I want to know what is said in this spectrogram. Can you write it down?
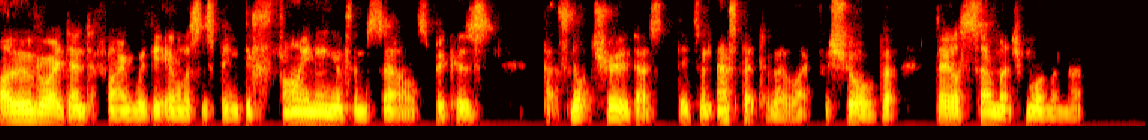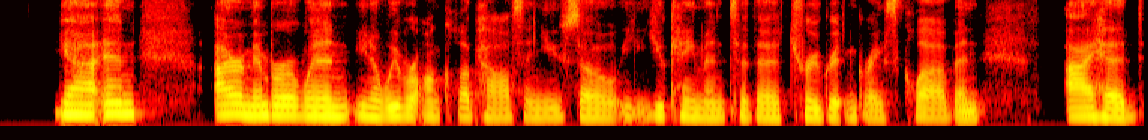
over identifying with the illness as being defining of themselves because that's not true. That's it's an aspect of their life for sure but they are so much more than that. Yeah. And I remember when, you know, we were on Clubhouse and you, so you came into the True Grit and Grace Club and I had,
